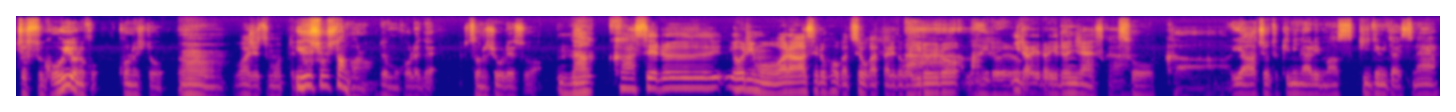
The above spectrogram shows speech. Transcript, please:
じゃあすごいよねここの人。うん話術持ってる優勝したんかな？でもこれで。その賞レースは。泣かせるよりも笑わせる方が強かったりとかいろいろ。まあいろいろ。いろいろいるんじゃないですか。そうかいやーちょっと気になります。聞いてみたいですね。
